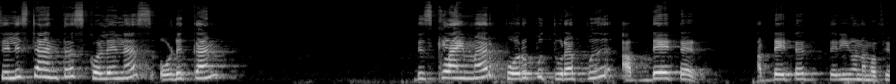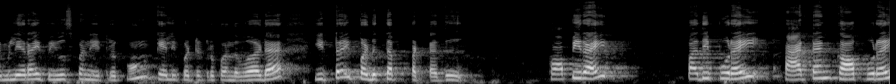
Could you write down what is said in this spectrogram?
சிலிஸ்டாந்தஸ் கொலினஸ் ஒடுக்கன் டிஸ்க்ளைமர் பொறுப்பு துறப்பு அப்டேட்டட். அப்டேட்டட் தெரியும் நம்ம ஃபெமிலியராக இப்போ யூஸ் பண்ணிகிட்ருக்கோம் கேள்விப்பட்டுட்ருக்கோம் அந்த வேர்டை. இற்றைப்படுத்தப்பட்டது. காப்பிரைட் பதிப்புரை பேட்டன் காப்புரை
